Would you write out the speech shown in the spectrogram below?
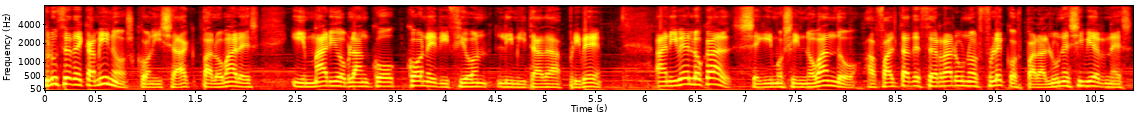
Cruce de Caminos con Isaac Palomares y Mario Blanco con edición limitada privé. A nivel local, seguimos innovando. A falta de cerrar unos flecos para lunes y viernes,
